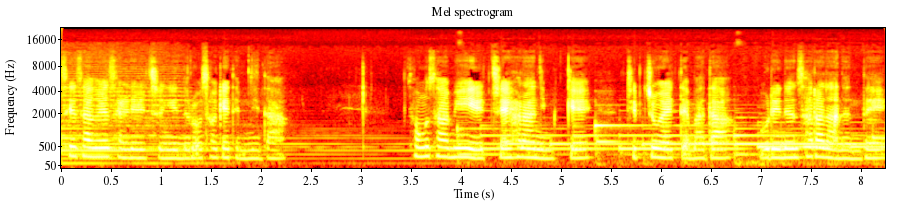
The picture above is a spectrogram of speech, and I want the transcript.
세상을 살릴 증인으로 서게 됩니다. 성삼위 일체 하나님께 집중할 때마다 우리는 살아나는데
